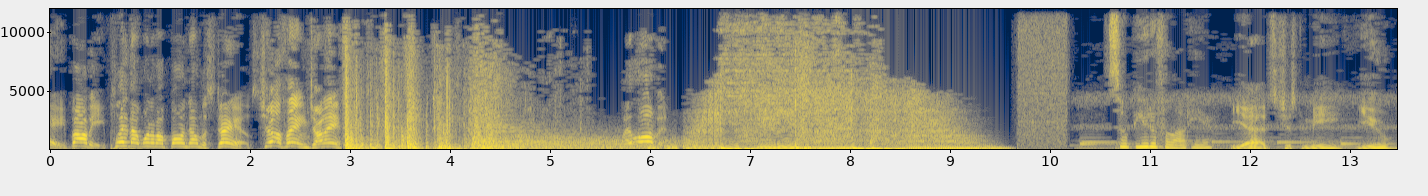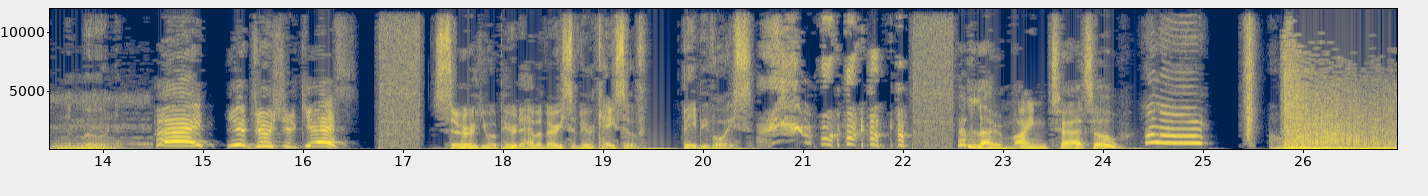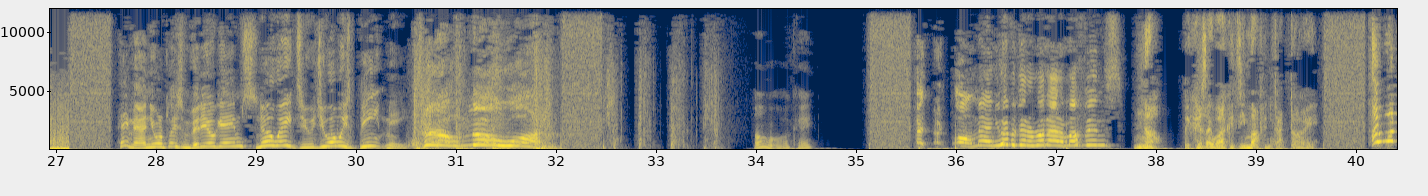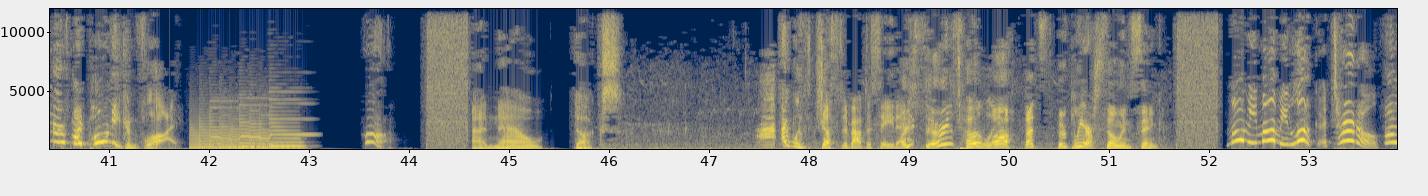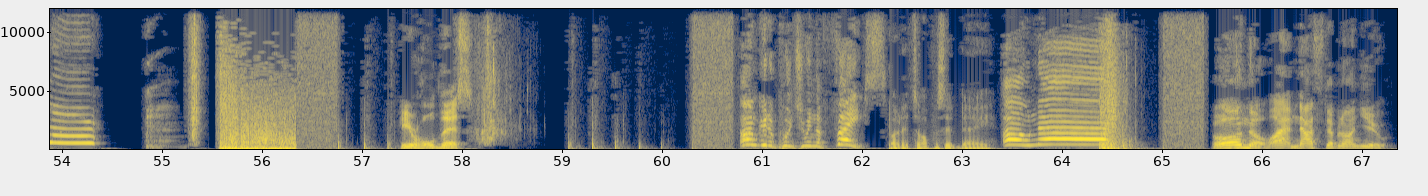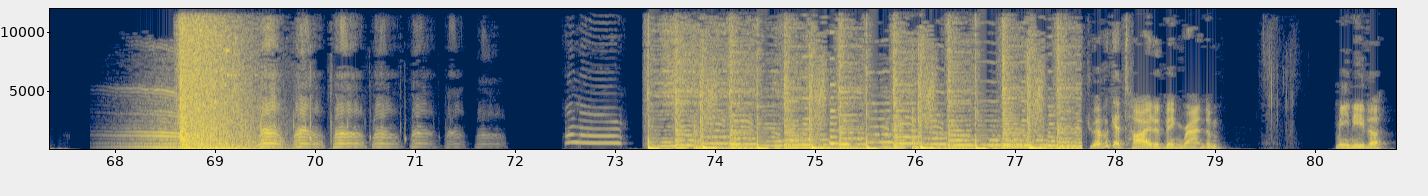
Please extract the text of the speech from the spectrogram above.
Hey, Bobby, play that one about falling down the stairs. Sure thing, Johnny. I love it. So beautiful out here. Yeah, it's just me, you, and the moon. Hey, you two should kiss. Sir, you appear to have a very severe case of baby voice. Hello, Mine Turtle. Hey man, you wanna play some video games? No way, dude. You always beat me. Tell no one! Oh, okay. Uh, oh man, you ever gonna run out of muffins? No, because I work at the muffin factory. I wonder if my pony can fly. Huh. And now, ducks. I was just about to say that. Are you serious? Totally. Oh, that's spooky. We are so in sync. Mommy, mommy, look, a turtle. Here, hold this. I'm gonna punch you in the face! But it's opposite day. Oh no! Oh no, I am not stepping on you. Do you ever get tired of being random? Me neither.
